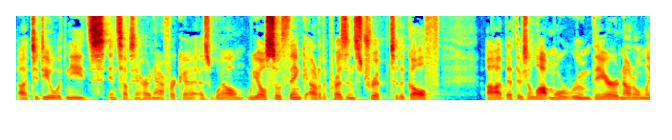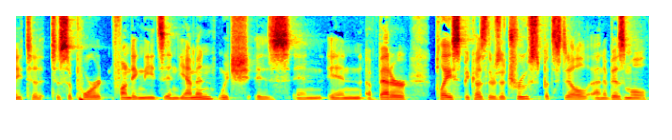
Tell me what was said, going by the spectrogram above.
uh, to deal with needs in sub-Saharan Africa as well. We also think out of the president's trip to the Gulf uh, that there's a lot more room there, not only to, to support funding needs in Yemen, which is in, in a better place because there's a truce, but still an abysmal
